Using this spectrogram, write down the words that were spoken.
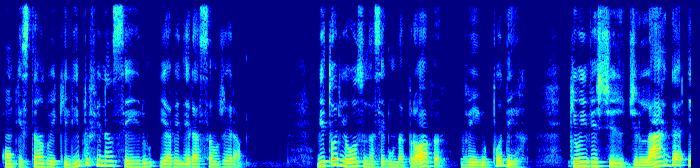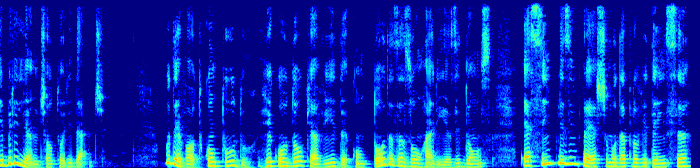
conquistando o equilíbrio financeiro e a veneração geral. Vitorioso na segunda prova, veio o poder, que o investiu de larga e brilhante autoridade. O devoto, contudo, recordou que a vida, com todas as honrarias e dons, é simples empréstimo da providência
